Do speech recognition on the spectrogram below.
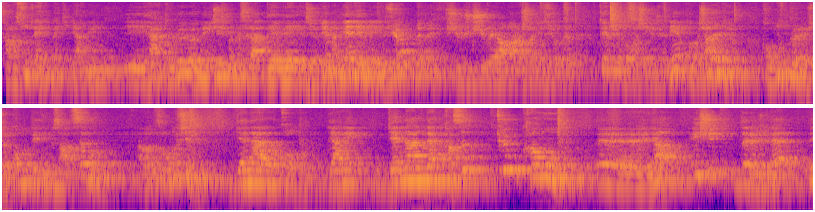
tarasut etmek. Yani e, her türlü önleyici hizmet. Mesela devreye geziyor değil mi? Niye devreye geziyor? Değil mi? İki kişi, üç kişi veya araçla geziyor böyle. Devreye dolaşa geziyor. Niye? Kolaçan ediyor. Kolluk görevi. İşte kolluk dediğimiz hadise bu. Mı? Onun için genel kolluk. Yani genelden kasıt tüm kamu e, ya eşit derecede e,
